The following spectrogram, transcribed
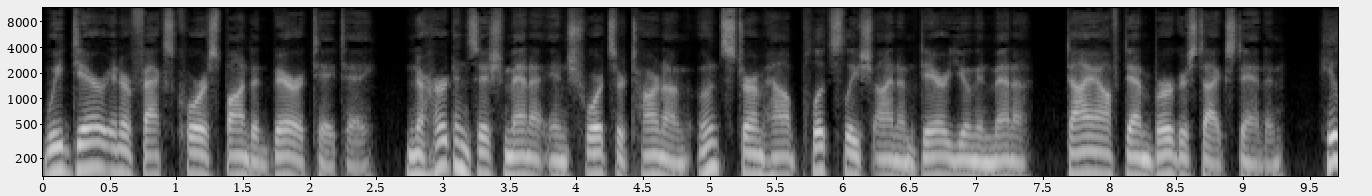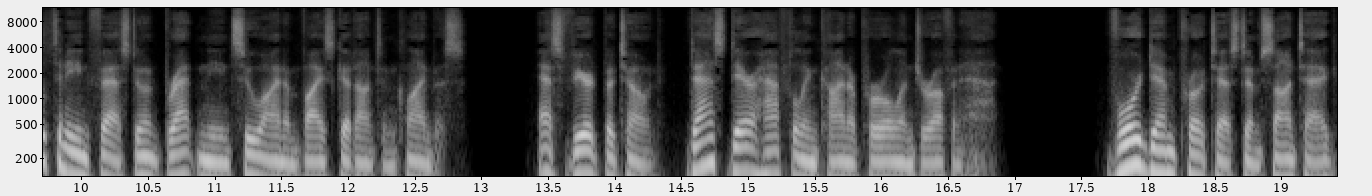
We der Interfax-Korrespondent berichtete, Nahurten sich Männer in schwarzer Tarnung und Sturmhaub plötzlich einem der jungen Männer, die auf dem Bürgersteig standen, hielten ihn fest und brachten ihn zu einem weißgetonten Kleinbus. Es wird betont, dass der Häftling keine Parolen gerufen hat. Vor dem Protest im Sonntag,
